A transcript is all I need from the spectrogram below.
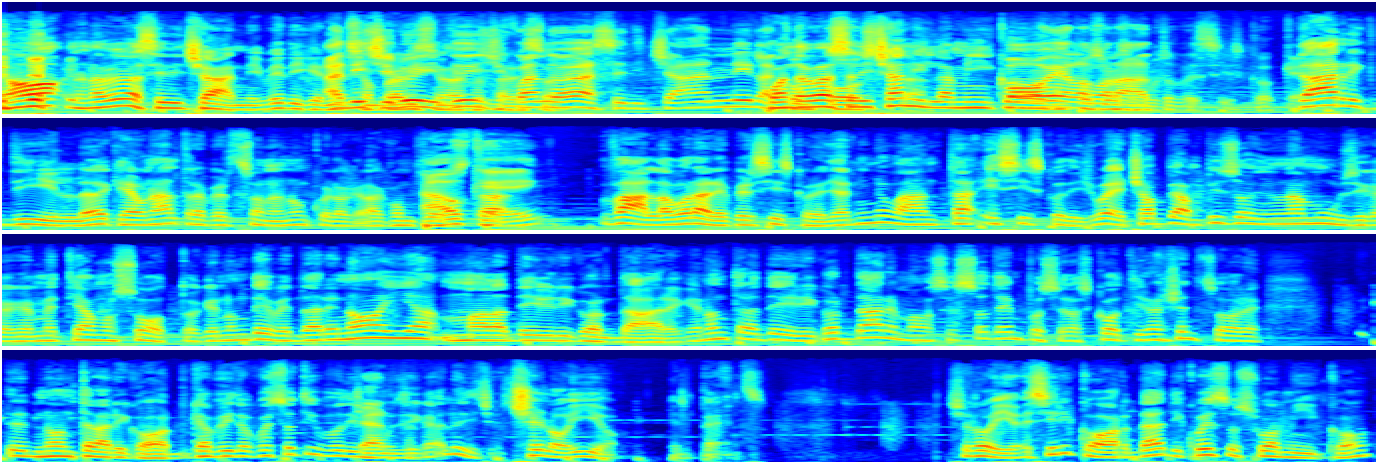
No, non aveva 16 anni. Vedi che Ah, dici lui, lui dici quando aveva 16 anni Quando aveva composta. 16 anni l'amico Poi ha lavorato la per Cisco, ok. Derrick Deal, che è un'altra persona, non quello che l'ha composta, Ah, ok. va a lavorare per Cisco negli anni 90 e Cisco dice: Uè, ci abbiamo bisogno di una musica che mettiamo sotto, che non deve dare noia, ma la devi ricordare. Che non te la devi ricordare, ma allo stesso tempo, se l'ascolti in ascensore, eh, non te la ricordi. Capito? Questo tipo di Certo. musica. E lui dice: Ce l'ho io il pezzo. Ce l'ho io. E si ricorda di questo suo amico,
